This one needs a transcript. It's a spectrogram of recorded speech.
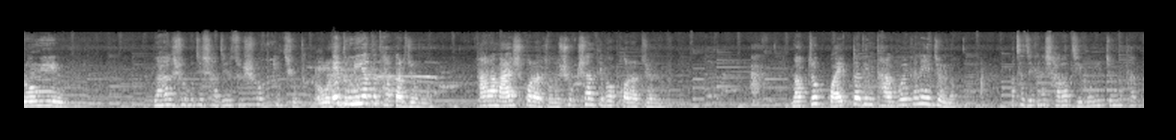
রঙিন লাল সবুজে সাজিয়েছো সব কিছু এই দুনিয়াতে থাকার জন্য আরাম আয়েশ করার জন্য সুখ শান্তি ভোগ করার জন্য। মাত্র কয়েকটা দিন থাকব এখানে এই জন্য। আচ্ছা যেখানে সারা জীবনের জন্য থাকব?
